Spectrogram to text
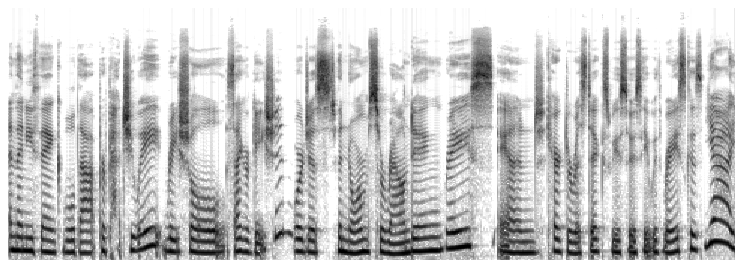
And then you think, will that perpetuate racial segregation or just the norms surrounding race and characteristics we associate with race? Because, yeah,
